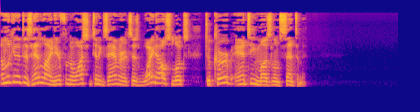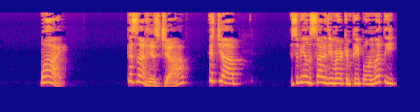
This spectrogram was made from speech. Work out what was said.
I'm looking at this headline here from the Washington Examiner. It says White House looks to curb anti Muslim sentiment. Why? That's not his job. His job is to be on the side of the American people and let the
